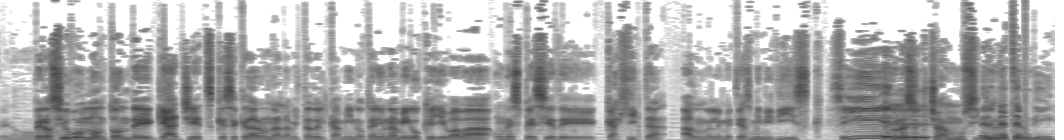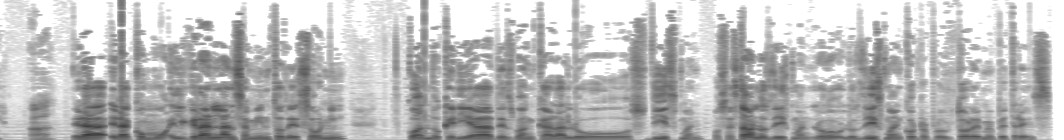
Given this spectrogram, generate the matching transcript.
Pero, Pero sí hubo un montón de gadgets que se quedaron a la mitad del camino. Tenía un amigo que llevaba una especie de cajita a donde le metías minidisc. Sí, y el- escuchaba música. El NetMD Ah. era, era como el gran lanzamiento de Sony cuando quería desbancar a los Discman, o sea, estaban los Discman, luego los Discman con reproductor MP3,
